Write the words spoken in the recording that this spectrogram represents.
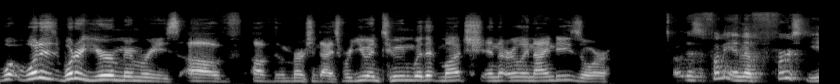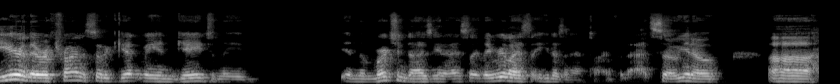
what what is what are your memories of of the merchandise? Were you in tune with it much in the early '90s, or? Oh, this is funny. In the first year, they were trying to sort of get me engaged in the in the merchandising, and like they realized that he doesn't have time for that. So you know, uh,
